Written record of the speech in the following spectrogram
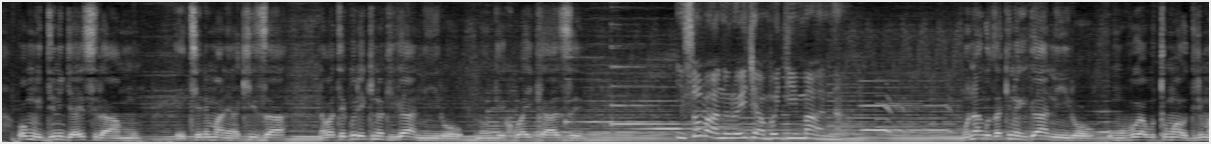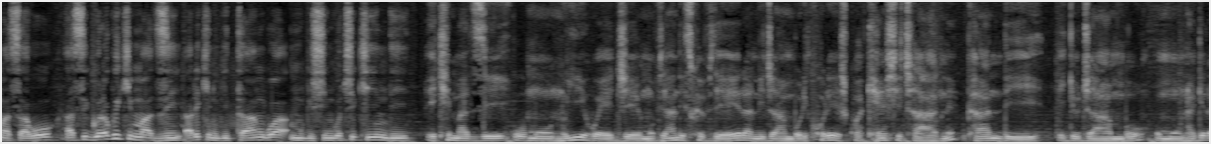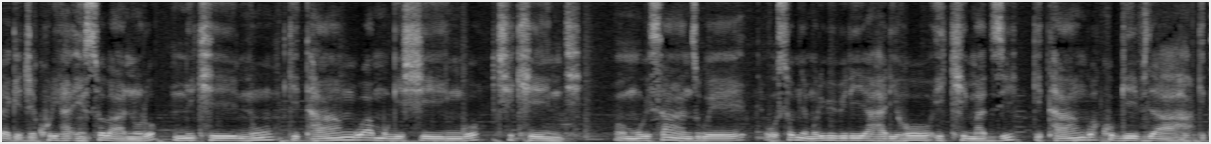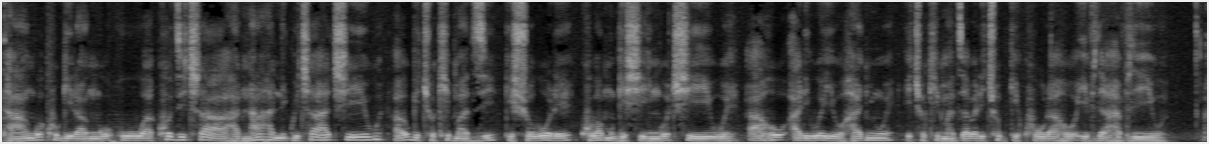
wo mu idini rya isilamu etienne manirakiza nabateguriye kino kiganiro nongeye kubaha ikaze Isobanuro y'ijambo ry'imana mu ntango za kino kiganiro umuvugabutumwa Audrey Masabo asigura ko ikimazi ari ikintu gitangwa mu gishingo c'ikindi ikimazi umuntu yihweje mu byanditswe vyera ni jambo rikoreshwa kenshi cyane kandi iryo jambo umuntu agerageje kuriha insobanuro ni ikintu gitangwa mu gishingo c'ikindi mu bisanzwe usomye muri bibiliya hariho ikimazi gitangwa ku bw'ibyaha gitangwa kugira ngo uwakoze icyaha ntahanigwe icaha ciwe ahubwo ico kimazi gishobore kuba mu gishingo ciwe aho ari we yohanywe icyo kimazi aba cyo gikuraho ibyaha vyiwe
